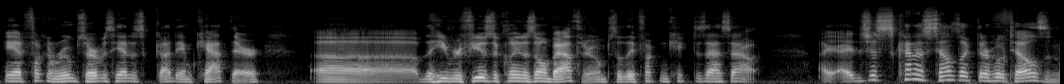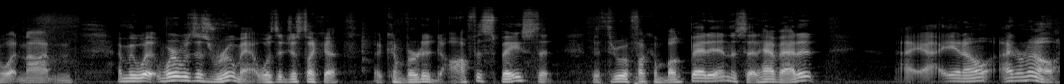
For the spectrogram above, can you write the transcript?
He had fucking room service. He had his goddamn cat there. Uh, that he refused to clean his own bathroom, so they fucking kicked his ass out. I, it just kind of sounds like they're hotels and whatnot. And I mean, wh- where was this room at? Was it just like a, a converted office space that they threw a fucking bunk bed in and said, "Have at it"? I, I you know, I don't know.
